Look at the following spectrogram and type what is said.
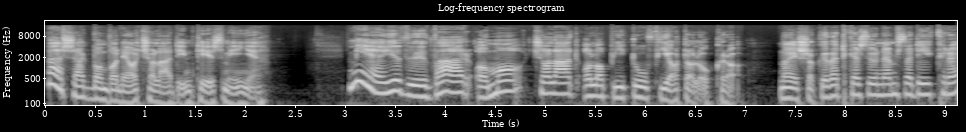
Válságban van-e a család intézménye? Milyen jövő vár a ma család alapító fiatalokra? Na és a következő nemzedékre?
